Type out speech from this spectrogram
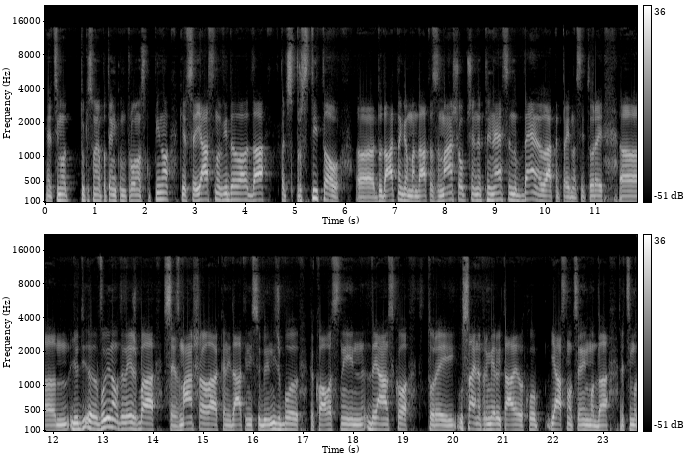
In recimo tukaj smo imeli potem kontrolno skupino, kjer se je jasno videlo, da pač sprostitev uh, dodatnega mandata za manjše občine ne prinese nobene dodatne prednosti. Torej, um, ljudi, uh, volilna udeležba se je zmanjšala, kandidati niso bili nič bolj kakovostni in dejansko Torej, vsaj na primeru Italije lahko jasno ocenimo, da recimo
